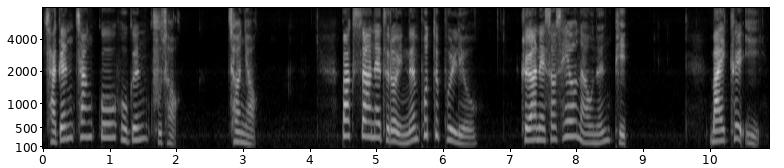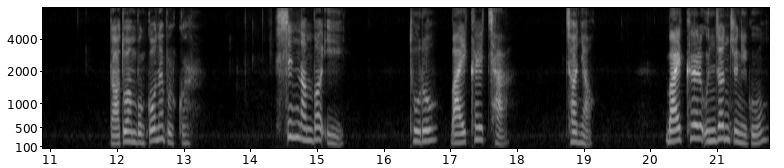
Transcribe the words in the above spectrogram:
작은 창고 혹은 구석. 저녁. 박스 안에 들어있는 포트폴리오. 그 안에서 새어나오는 빛. 마이클 2 나도 한번 꺼내볼걸. 씬 넘버 2 도로 마이클 차. 저녁 마이클 운전 중이고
